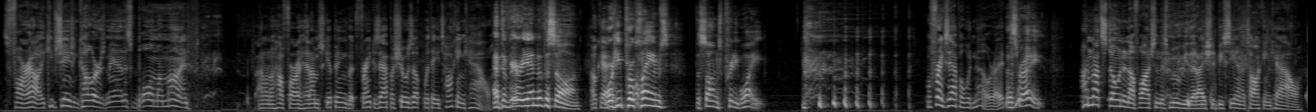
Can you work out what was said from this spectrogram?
It's far out. It keeps changing colors, man. It's blowing my mind. I don't know how far ahead I'm skipping, but Frank Zappa shows up with a talking cow. At the very end of the song, Okay. where he proclaims the song's pretty white. Well, Frank Zappa would know, right? That's right. I'm not stoned enough watching this movie that I should be seeing a talking cow.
